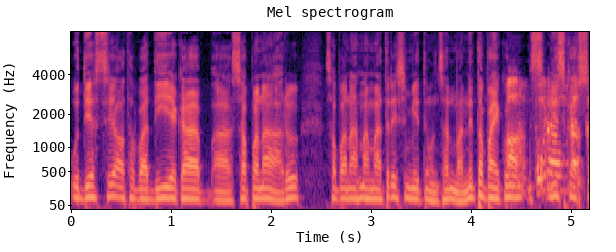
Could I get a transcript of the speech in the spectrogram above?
उद्देश्य अथवा दिएका सपनाहरू सपनामा मात्रै सीमित हुन्छन् भन्ने तपाईँको निष्कर्ष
